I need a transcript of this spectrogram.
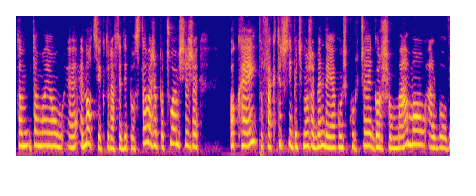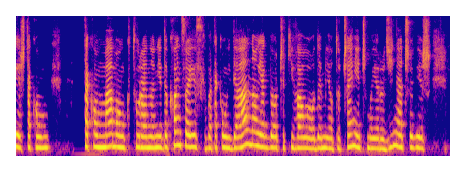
tą, tą moją emocję, która wtedy powstała, że poczułam się, że okej, okay, to faktycznie być może będę jakąś, kurczę, gorszą mamą, albo wiesz, taką taką mamą, która no nie do końca jest chyba taką idealną, jakby oczekiwało ode mnie otoczenie, czy moja rodzina, czy wiesz, E,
